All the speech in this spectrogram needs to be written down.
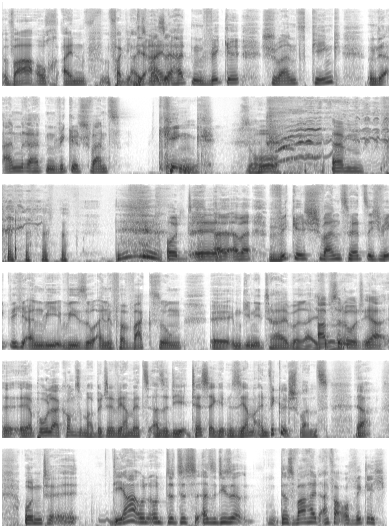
war auch ein f- Der vergleichsweise eine hat einen Wickelschwanz King und der andere hat einen Wickelschwanz King. So. ähm, und äh, Äh, Aber Wickelschwanz hört sich wirklich an wie, wie so eine Verwachsung äh, im Genitalbereich. Oder? Absolut, ja. Äh, Herr Pola, kommen Sie mal bitte. Wir haben jetzt also die Testergebnisse. Sie haben einen Wickelschwanz. Ja. Und äh, ja, und, und das ist, also diese, das war halt einfach auch wirklich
